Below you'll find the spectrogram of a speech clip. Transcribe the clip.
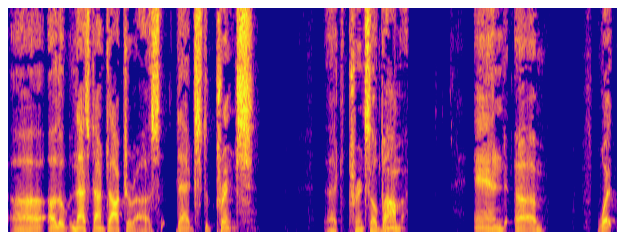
Uh, other, that's not Dr. Oz. That's the Prince. That's Prince Obama. And um, what?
